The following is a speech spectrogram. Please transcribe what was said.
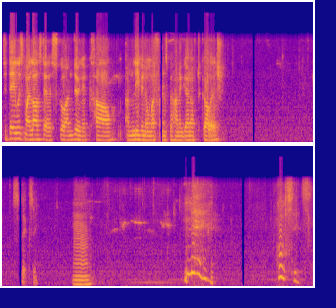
Today was my last day of school. I'm doing a Carl. I'm leaving all my friends behind and going off to college. Sexy. Mm. Meh! Horses!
